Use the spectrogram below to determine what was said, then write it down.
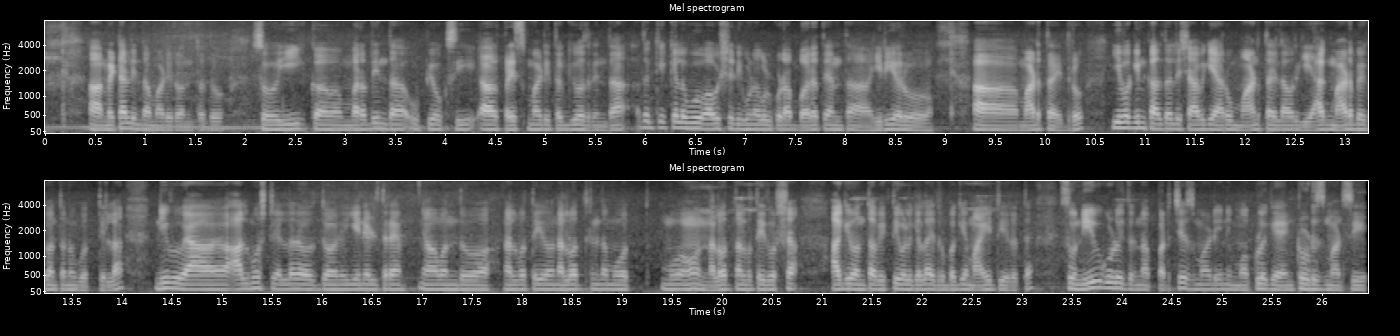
ಮೆಟಲಿಂದ ಮಾಡಿರೋವಂಥದ್ದು. ಸೊ ಈ ಕ, ಮರದಿಂದ ಉಪಯೋಗಿಸಿ ಪ್ರೆಸ್ ಮಾಡಿ ತೆಗಿಯೋದ್ರಿಂದ ಅದಕ್ಕೆ ಕೆಲವು ಔಷಧಿ ಗುಣಗಳು ಕೂಡ ಬರುತ್ತೆ ಅಂತ ಹಿರಿಯರು ಮಾಡ್ತಾಯಿದ್ರು ಇವಾಗಿನ ಕಾಲದಲ್ಲಿ ಶಾವಿಗೆ ಯಾರೂ ಮಾಡ್ತಾಯಿಲ್ಲ ಅವ್ರಿಗೆ ಯಾಕೆ ಮಾಡಬೇಕು ಅಂತಲೂ ಗೊತ್ತಿಲ್ಲ. ನೀವು ಆಲ್ಮೋಸ್ಟ್ ಎಲ್ಲ ಏನು ಹೇಳ್ತಾರೆ ಒಂದು ಒಂದು ನಲ್ವತ್ತೈದು, ನಲ್ವತ್ತರಿಂದ ಮೂವತ್ತು, ಮೂ ನಲ್ವತ್ತು ನಲ್ವತ್ತೈದು ವರ್ಷ ಆಗಿರುವಂಥ ವ್ಯಕ್ತಿಗಳಿಗೆಲ್ಲ ಇದ್ರ ಬಗ್ಗೆ ಮಾಹಿತಿ ಇರುತ್ತೆ. ಸೊ ನೀವುಗಳು ಇದನ್ನು ಪರ್ಚೇಸ್ ಮಾಡಿ, ನಿಮ್ಮ ಮಕ್ಕಳಿಗೆ ಇಂಟ್ರೊಡ್ಯೂಸ್ ಮಾಡಿಸಿ,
